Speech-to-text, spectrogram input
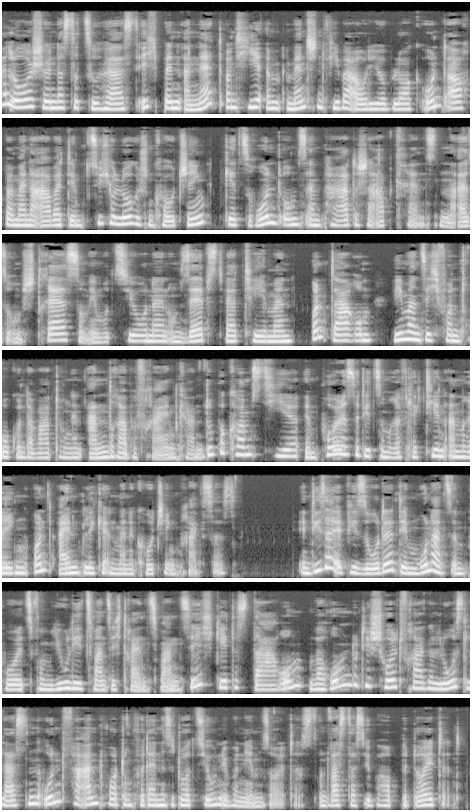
Hallo, schön, dass du zuhörst. Ich bin Annette und hier im Menschenfieber Audioblog und auch bei meiner Arbeit dem psychologischen Coaching geht's rund ums empathische Abgrenzen, also um Stress, um Emotionen, um Selbstwertthemen und darum, wie man sich von Druck und Erwartungen anderer befreien kann. Du bekommst hier Impulse, die zum Reflektieren anregen und Einblicke in meine Coaching-Praxis. In dieser Episode, dem Monatsimpuls vom Juli 2023, geht es darum, warum du die Schuldfrage loslassen und Verantwortung für deine Situation übernehmen solltest und was das überhaupt bedeutet.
